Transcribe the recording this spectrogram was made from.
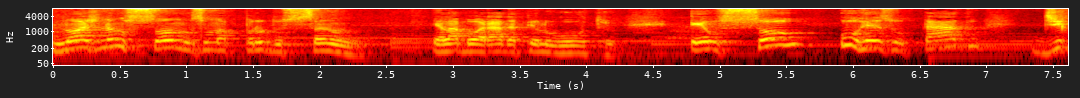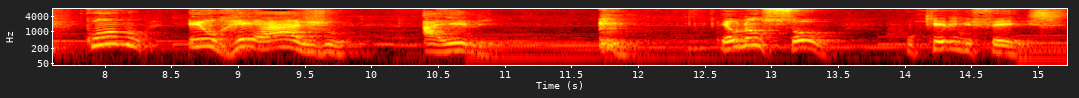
Nós não somos uma produção elaborada pelo outro. Eu sou o resultado de como eu reajo a Ele. Eu não sou o que Ele me fez,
